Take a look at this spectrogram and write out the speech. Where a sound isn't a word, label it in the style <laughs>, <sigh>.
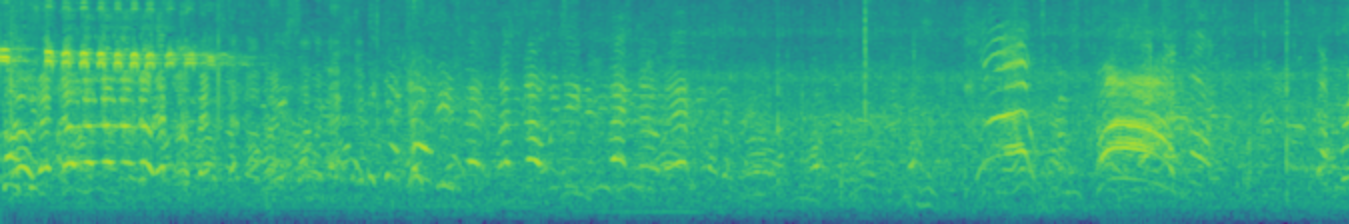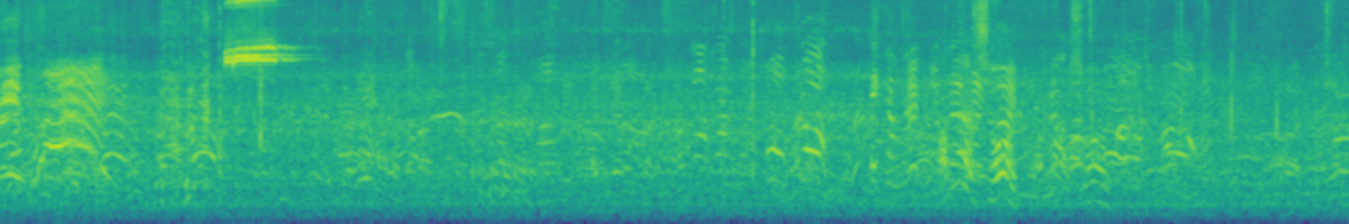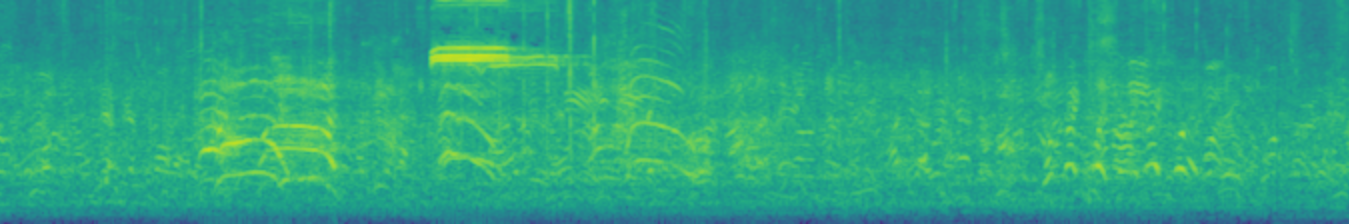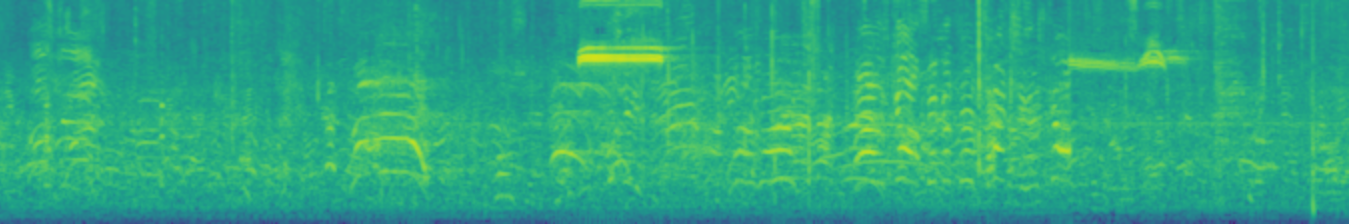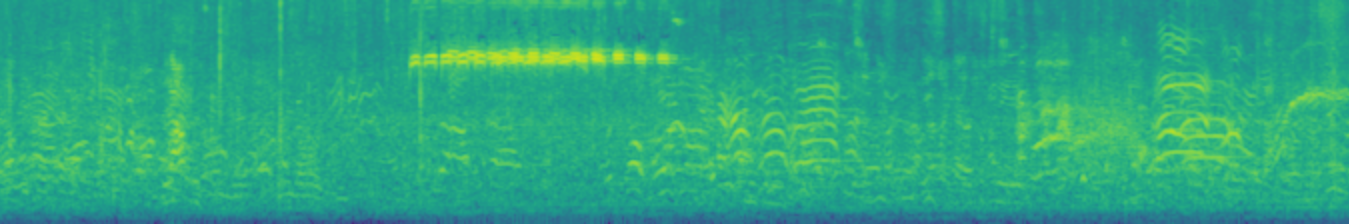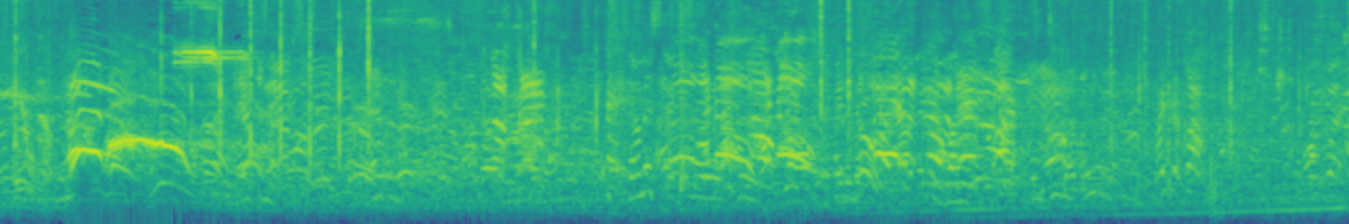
No, that, no, no, no, no, no, that's offense. That's offense. Hey, defense, let's go. We need this back now, man. The free play! I'm not sure. I'm not sure.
